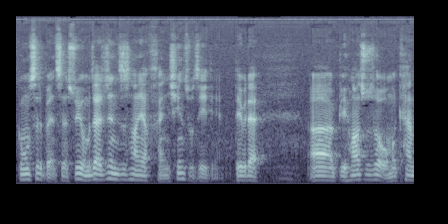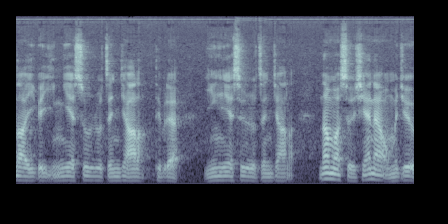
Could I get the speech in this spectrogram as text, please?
公司的本身，所以我们在认知上要很清楚这一点，对不对？啊，比方说说我们看到一个营业收入增加了，对不对？营业收入增加了，那么首先呢，我们就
